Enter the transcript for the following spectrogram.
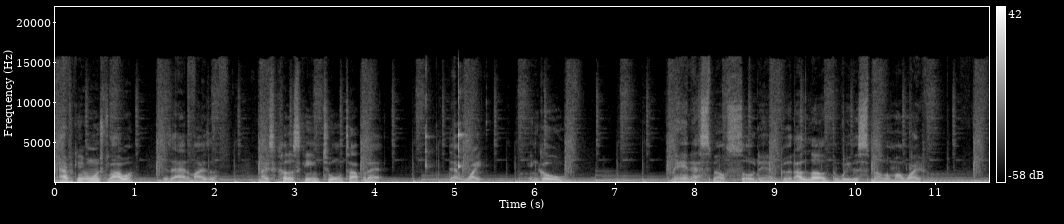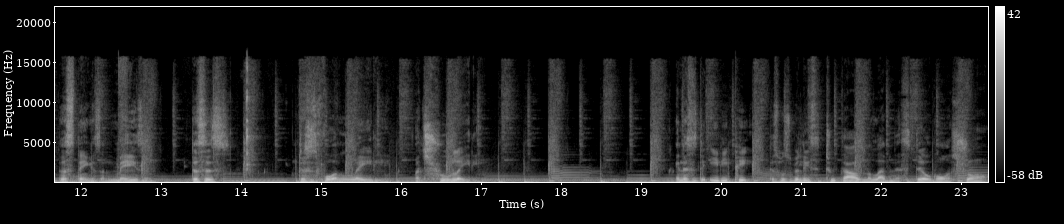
African orange flower is atomizer. Nice color scheme too on top of that. That white and gold. Man, that smells so damn good. I love the way this smell on my wife. This thing is amazing. This is this is for a lady, a true lady. And this is the EDP. This was released in 2011 and still going strong.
